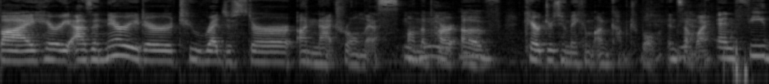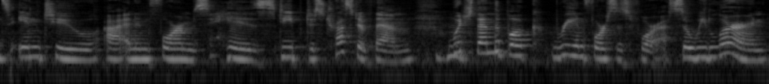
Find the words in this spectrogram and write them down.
by Harry as a narrator to register unnaturalness on the mm-hmm, part of mm-hmm. Characters who make him uncomfortable in some way. and feeds into uh, and informs his deep distrust of them, mm-hmm. which then the book reinforces for us. So we learn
